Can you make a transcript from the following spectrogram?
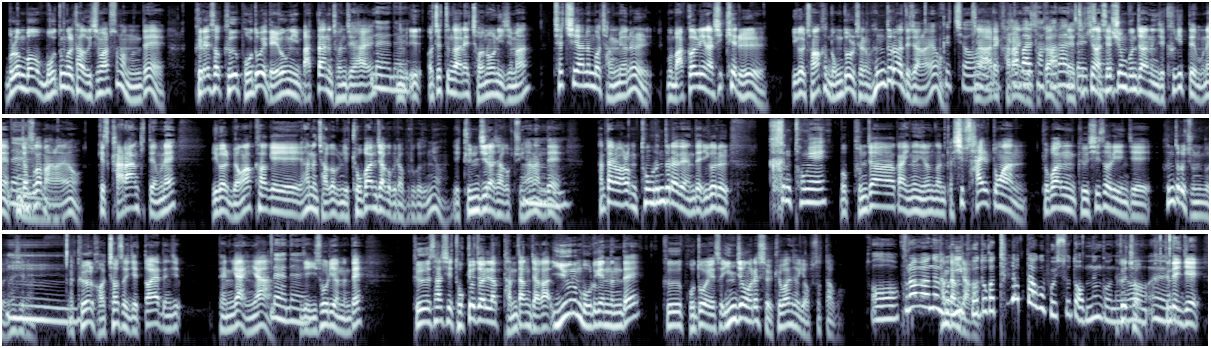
물론 뭐 모든 걸 다 의심할 수는 없는데 그래서 그 보도의 내용이 맞다는 전제하에 네, 네. 음, 이- 어쨌든 간에 전원이지만 채취하는 뭐 장면을 뭐 막걸리나 식혜를 이걸 정확한 농도를 재면 흔들어야 되잖아요. 그렇죠. 아래 가라앉으니까 네, 특히나. 세슘 분자는 이제 크기 때문에 네. 분자 수가 많아요. 그래서 가라앉기 때문에 이걸 명확하게 하는 작업을 이제 교반 작업이라 부르거든요. 이제 균질화 작업 중에 하나인데 음. 간단히 말하면 통을 흔들어야 되는데 이거를 큰 통에 뭐 분자가 있는 이런 거니까 14일 동안 교반 그 시설이 이제 흔들어 주는 거예요, 사실은. 음. 그걸 거쳐서 이제 떠야 되는지 되는 게 아니냐. 네네. 이제 이 소리였는데 그 사실 도쿄 전력 담당자가 이유는 모르겠는데 그 보도에서 인정을 했어요. 교반 적이 없었다고. 어 그러면은 뭐 이. 보도가 틀렸다고 볼 수도 없는 거네요. 그렇죠. 예. 근데 이제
